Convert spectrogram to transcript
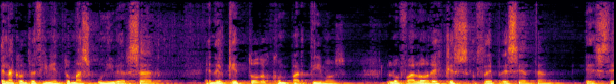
el acontecimiento más universal en el que todos compartimos los valores que representan esa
